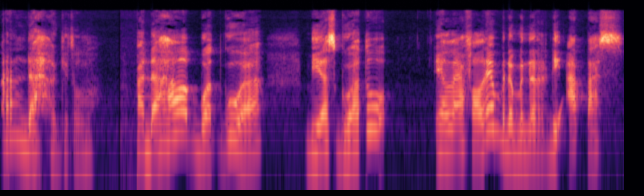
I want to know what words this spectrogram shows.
rendah gitu loh. Padahal buat gua, bias gua tuh ya levelnya bener-bener di atas.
